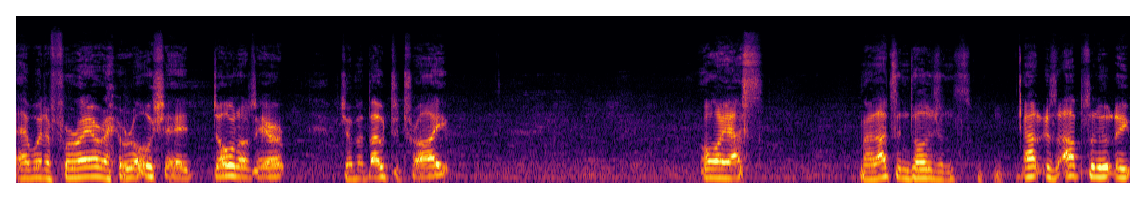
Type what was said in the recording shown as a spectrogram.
uh, with a Ferrero Rocher donut here, which I'm about to try. Oh, yes. Now, that's indulgence. that is absolutely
